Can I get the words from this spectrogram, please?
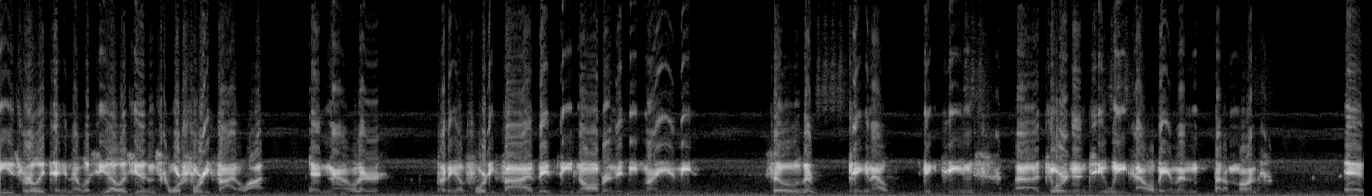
he's really taken LSU. LSU doesn't score 45 a lot, and now they're putting up 45. They've beaten Auburn. They beat Miami. So they're taking out big teams. Uh, Georgia in two weeks, Alabama in about a month, and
